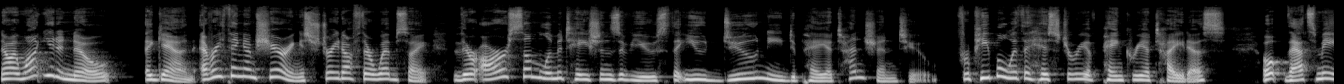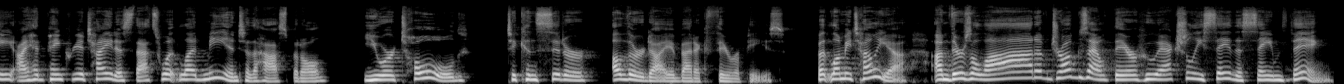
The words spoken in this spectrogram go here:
Now, I want you to know again, everything I'm sharing is straight off their website. There are some limitations of use that you do need to pay attention to. For people with a history of pancreatitis, oh, that's me. I had pancreatitis. That's what led me into the hospital. You are told to consider other diabetic therapies. But let me tell you, um, there's a lot of drugs out there who actually say the same thing.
